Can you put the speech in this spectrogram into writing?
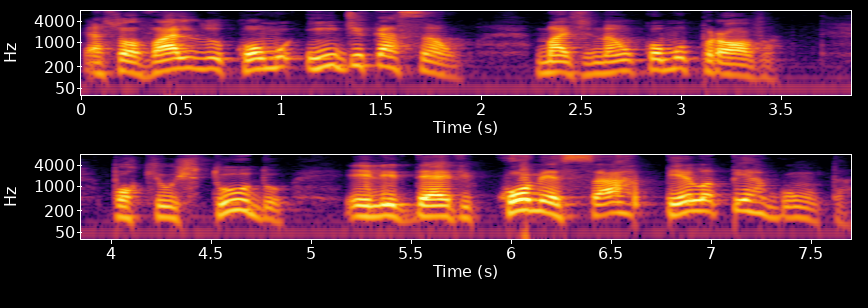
é só válido como indicação, mas não como prova, porque o estudo ele deve começar pela pergunta.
